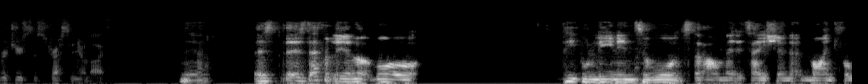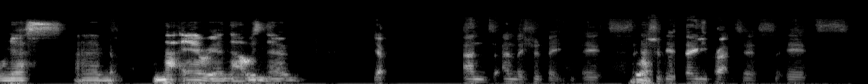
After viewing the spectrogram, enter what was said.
reduce the stress in your life. Yeah there's there's definitely a lot more people leaning towards the whole meditation and mindfulness um, in that area now, isn't there? Yep, and and they should be. It's yeah. it should be a daily practice. It's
